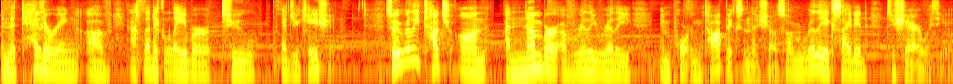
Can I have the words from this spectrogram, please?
and the tethering of athletic labor to education. So we really touch on a number of really really important topics in this show. So I'm really excited to share with you.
